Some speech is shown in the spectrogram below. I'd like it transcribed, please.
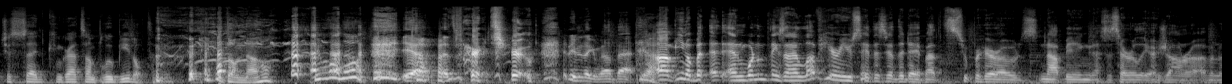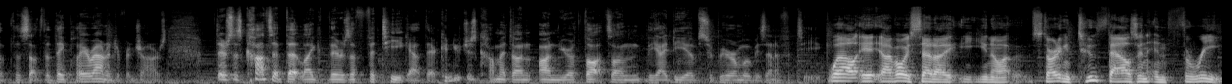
just said congrats on Blue Beetle to me. people don't know. People don't know. yeah, that's very true. I didn't even think about that. Yeah. Um, you know, but and one of the things, and I love hearing you say this the other day about superheroes not being necessarily a genre of the stuff that they play around in different genres. There's this concept that like there's a fatigue out there. Can you just comment on on your thoughts on the idea of superhero movies and a fatigue? Well, it, I've always said I, you know, starting in 2003,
